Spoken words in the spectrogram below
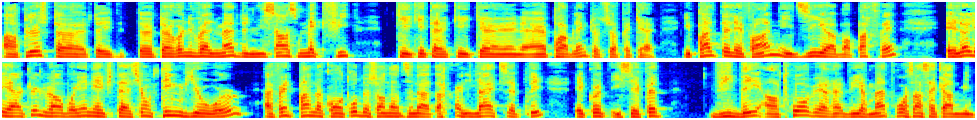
En plus, tu as, un renouvellement d'une licence McPhee qui, qui, qui, qui a un, un problème, tout ça. Fait que, il prend le téléphone, il dit, ah, bon, parfait. Et là, les hackers lui ont envoyé une invitation TeamViewer afin de prendre le contrôle de son ordinateur. Il l'a accepté. Écoute, il s'est fait vidé en trois virements 350 000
